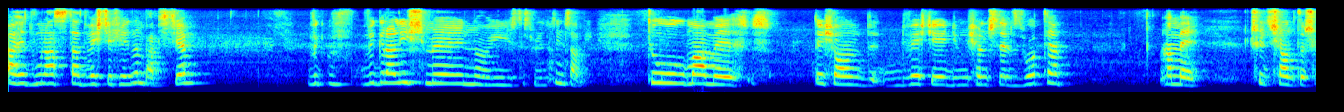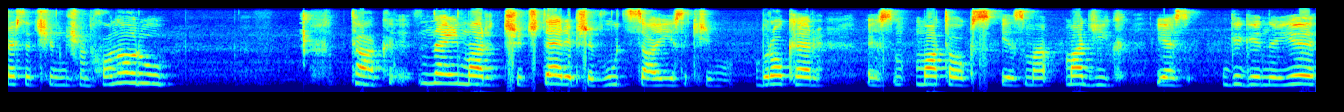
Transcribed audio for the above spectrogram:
a jest 12.27, patrzcie. Wy, wygraliśmy, no i jesteśmy zwycięzcami. Tu mamy 1294 zł. Mamy 3670 honoru. Tak, Neymar 3-4, przywódca, jest jakiś broker, jest Matox, jest Ma Magic, jest GGNY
